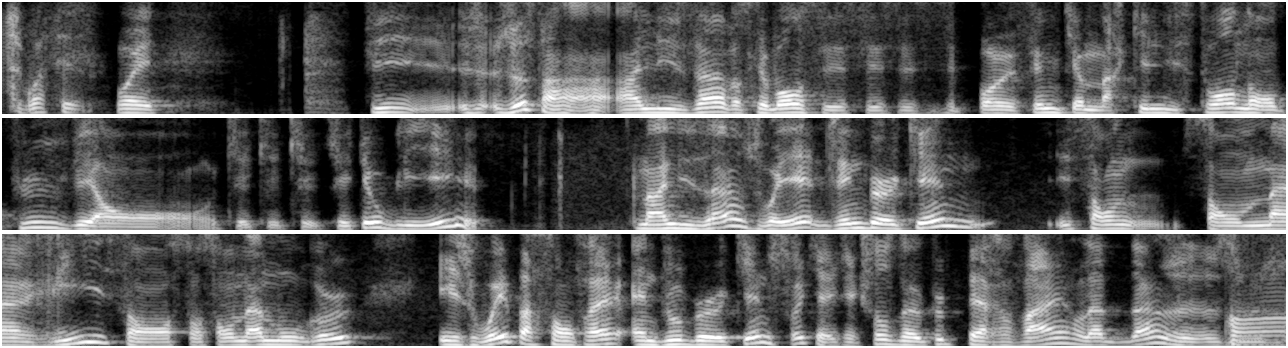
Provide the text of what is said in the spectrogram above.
Tu vois, c'est. Oui. Puis juste en, lisant, parce que bon, c'est pas un film qui a marqué l'histoire non plus, puis on, qui, a été oublié. Mais en lisant, je voyais Jane Birkin, son, son mari, son, son, amoureux, est joué par son frère Andrew Birkin. Je trouve qu'il y a quelque chose d'un peu pervers là-dedans. Ah.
